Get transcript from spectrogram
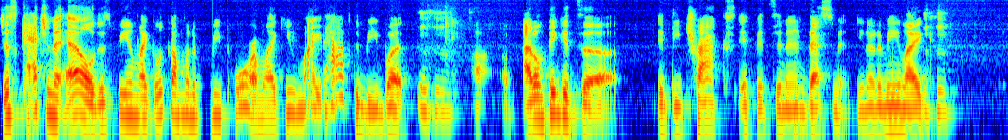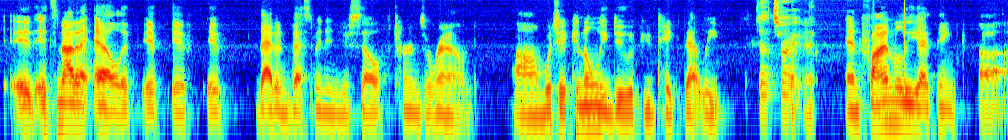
just catching an L, just being like, look, I'm going to be poor. I'm like, you might have to be, but mm-hmm. Uh, I don't think it's a, it detracts if it's an investment. You know what I mean? Like, mm-hmm. it, it's not an L if, if, if, if that investment in yourself turns around, um, which it can only do if you take that leap. That's right. And, finally, I think, uh,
